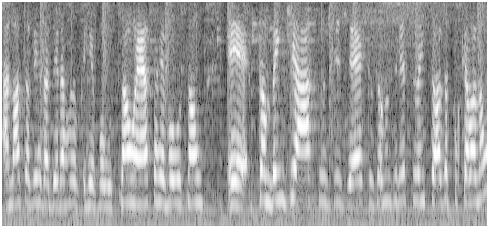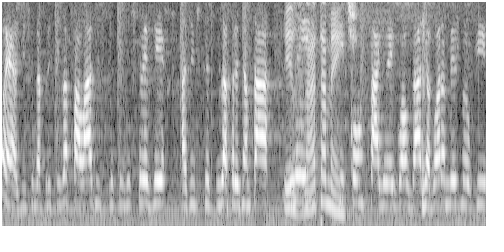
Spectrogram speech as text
a nossa verdadeira revolução é essa revolução é, também de atos, de gestos. Eu não diria silenciosa porque ela não é. A gente ainda precisa falar, a gente precisa escrever, a gente precisa apresentar Exatamente. leis que consagrem a igualdade. Agora mesmo eu vi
